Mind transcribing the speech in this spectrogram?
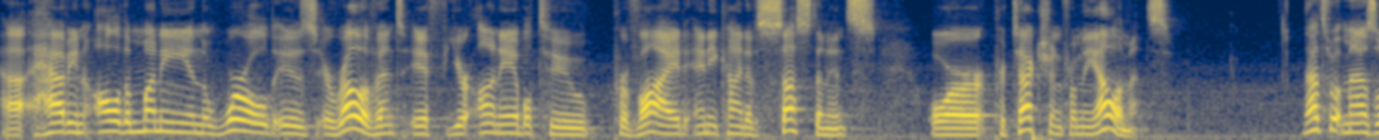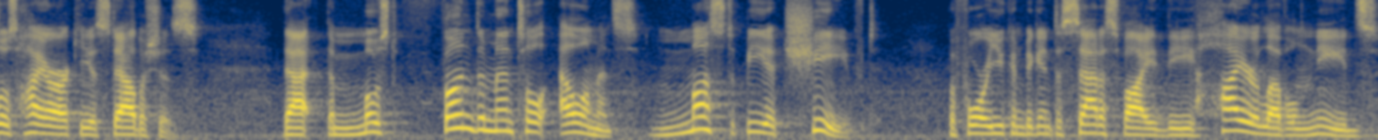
Uh, having all the money in the world is irrelevant if you're unable to provide any kind of sustenance or protection from the elements. That's what Maslow's hierarchy establishes that the most fundamental elements must be achieved before you can begin to satisfy the higher level needs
